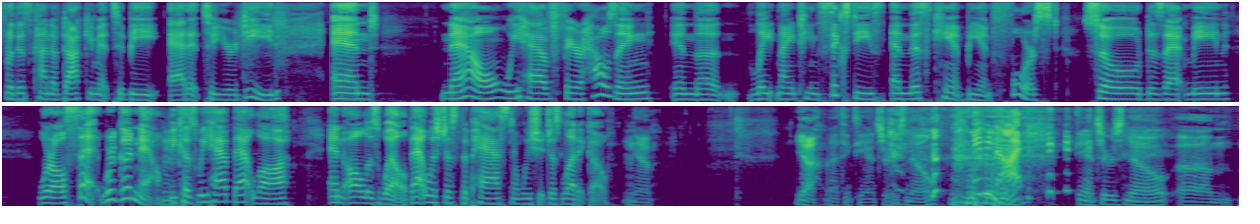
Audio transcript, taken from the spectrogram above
for this kind of document to be added to your deed, and now we have fair housing in the late 1960s, and this can't be enforced. So does that mean we're all set? We're good now because we have that law and all is well. That was just the past, and we should just let it go. Yeah. Yeah, I think the answer is no. Maybe not. the answer is no. Um,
